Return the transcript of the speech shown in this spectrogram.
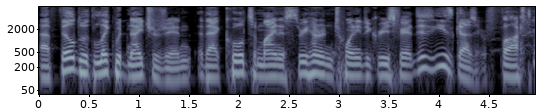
uh, filled with liquid nitrogen that cooled to minus 320 degrees Fahrenheit. These- guys are fucked.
